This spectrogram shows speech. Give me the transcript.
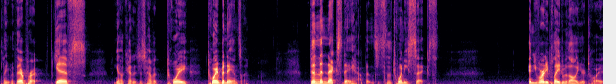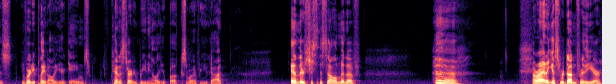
play with their pre- gifts, you know, kind of just have a toy toy bonanza. Then the next day happens. It's the 26th. And you've already played with all your toys. You've already played all your games. You've kind of started reading all your books, whatever you got. And there's just this element of, all right, I guess we're done for the year.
